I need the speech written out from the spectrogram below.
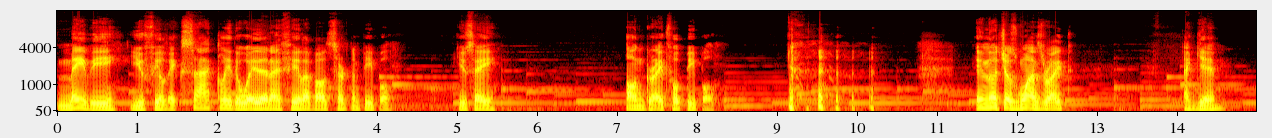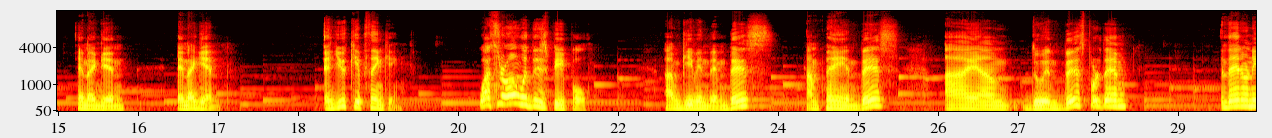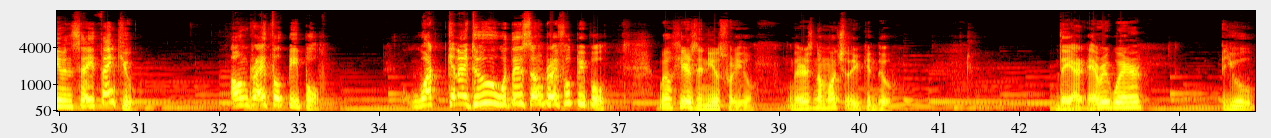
Maybe you feel exactly the way that I feel about certain people. You say, ungrateful people. and not just once, right? Again and again and again. And you keep thinking, what's wrong with these people? I'm giving them this, I'm paying this, I am doing this for them and they don't even say thank you. Ungrateful people. What can I do with these ungrateful people? Well, here's the news for you there is not much that you can do. They are everywhere. You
